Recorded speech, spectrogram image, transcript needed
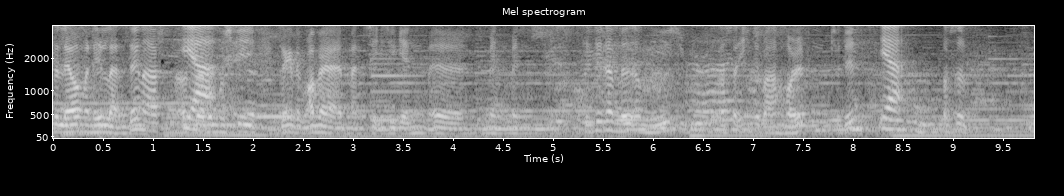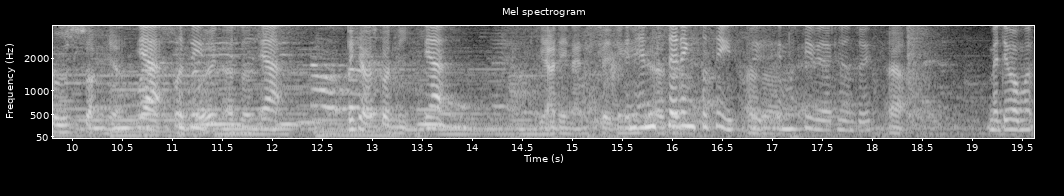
så laver man et eller andet den aften, og så Ja. er det måske, så kan det godt være, at man ses igen. Øh, men, men det er det der med at mødes i byen, og så egentlig bare holde den til det, Ja, og så mødes sådan her. ja, præcis. måde, ikke? Altså, Ja, Det kan jeg også godt lide. ja. Ja, det er en anden setting. En anden Altså, setting, præcis. Det altså- er måske i virkeligheden det. Ja. Men det var,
